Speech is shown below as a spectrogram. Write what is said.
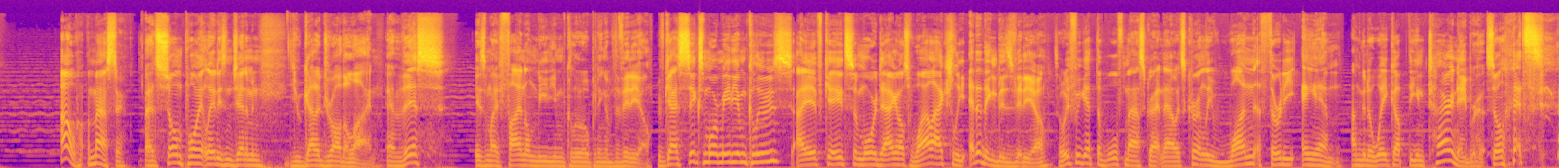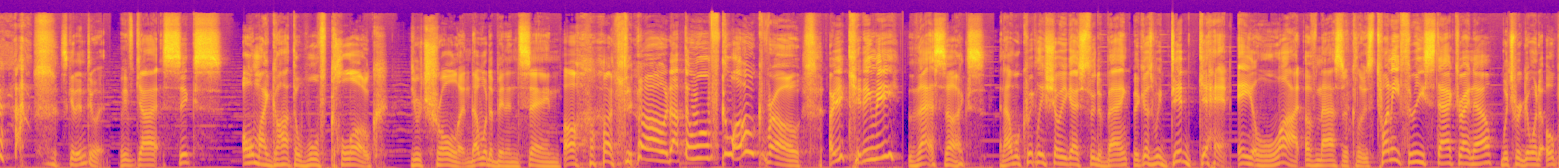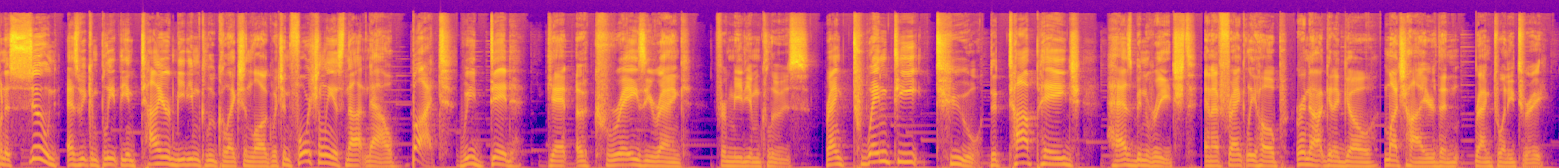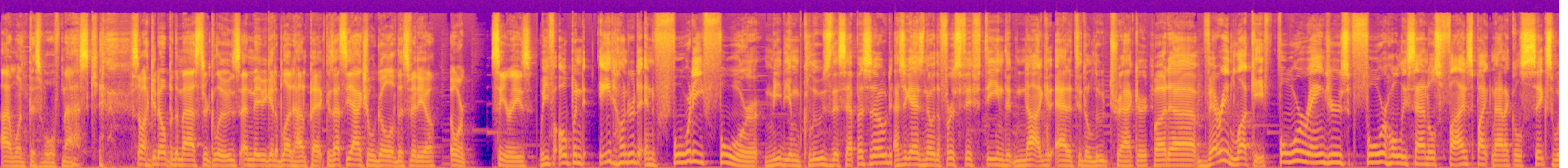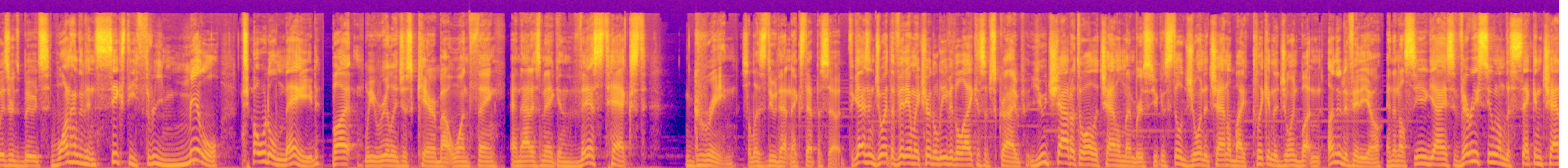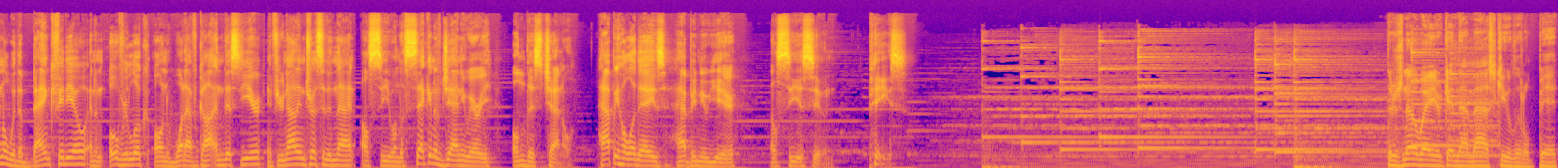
oh a master at some point ladies and gentlemen you gotta draw the line and this is my final medium clue opening of the video. We've got six more medium clues. I AFK'd some more Dagannoths while actually editing this video. So if we get the wolf mask right now, it's currently 1.30 a.m. I'm gonna wake up the entire neighborhood. So let's, let's get into it. We've got six, oh my god, the wolf cloak. You're trolling. That would have been insane. Oh no, not the wolf cloak, bro. Are you kidding me? That sucks. And I will quickly show you guys through the bank because we did get a lot of master clues. 23 stacked right now, which we're going to open as soon as we complete the entire medium clue collection log, which unfortunately is not now, but we did get a crazy rank for medium clues. Rank 22, the top page has been reached, and I frankly hope we're not gonna go much higher than rank 23. I want this wolf mask, so I can open the master clues and maybe get a bloodhound pet, because that's the actual goal of this video, or series. We've opened 844 medium clues this episode. As you guys know, the first 15 did not get added to the loot tracker, but uh, very lucky. Four rangers, four holy sandals, five spiked manacles, six wizard's boots, 163 mil total made. But we really just care about one thing, and that is making this text green. So let's do that next episode. If you guys enjoyed the video, make sure to leave it a like and subscribe. Huge shout out to all the channel members. You can still join the channel by clicking the join button under the video. And then I'll see you guys very soon on the second channel with a bank video and an overlook on what I've gotten this year. If you're not interested in that, I'll see you on the 2nd of January on this channel. Happy holidays, happy new year. I'll see you soon. Peace. There's no way you're getting that mask, you little bitch.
